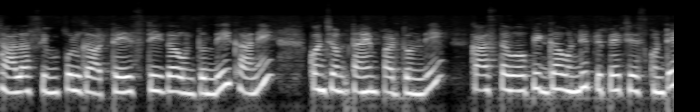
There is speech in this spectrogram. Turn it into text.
చాలా సింపుల్గా టేస్టీగా ఉంటుంది కానీ కొంచెం టైం పడుతుంది. కాస్త ఓపిక్గా ఉండి ప్రిపేర్ చేసుకుంటే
